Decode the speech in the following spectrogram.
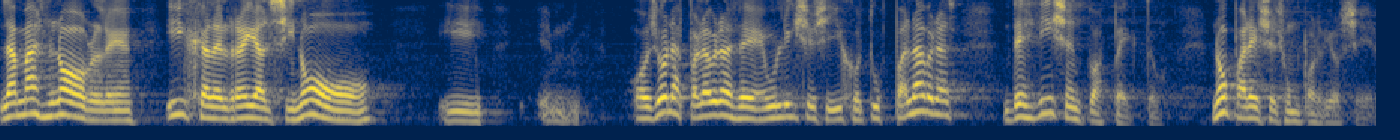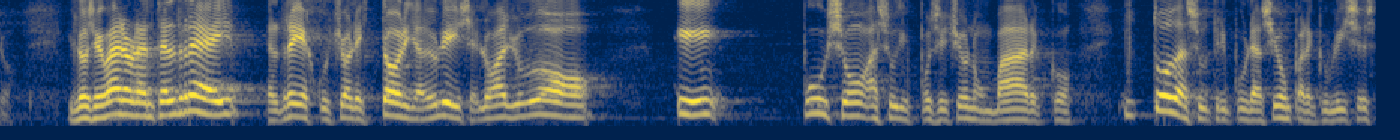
la más noble, hija del rey Alcinoo, y em, oyó las palabras de Ulises y dijo, tus palabras desdicen tu aspecto, no pareces un pordiosero. Y lo llevaron ante el rey, el rey escuchó la historia de Ulises, lo ayudó y puso a su disposición un barco y toda su tripulación para que Ulises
